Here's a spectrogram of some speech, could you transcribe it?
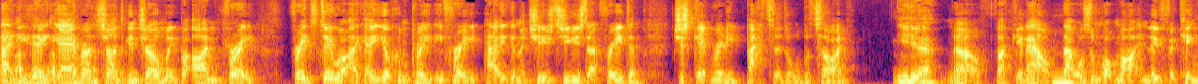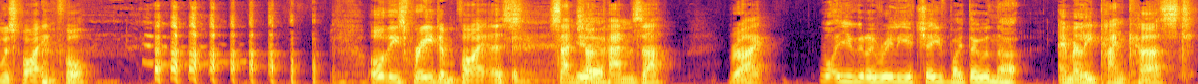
and you think, yeah, everyone's trying to control me, but I'm free. Free to do what? Okay, you're completely free. How are you going to choose to use that freedom? Just get really battered all the time. Yeah. No, fucking hell. Mm. That wasn't what Martin Luther King was fighting for. All these freedom fighters, Sancho Yeah. Panza, right? What are you going to really achieve by doing that? Emily Pankhurst,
